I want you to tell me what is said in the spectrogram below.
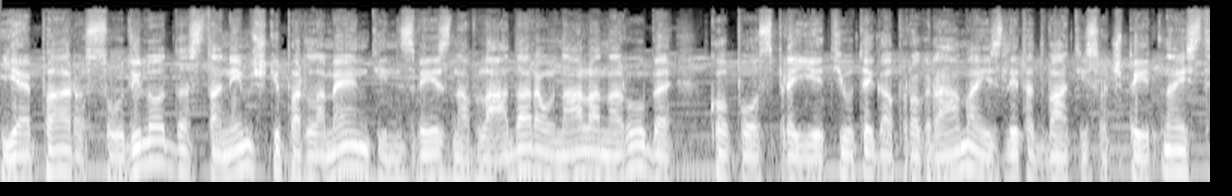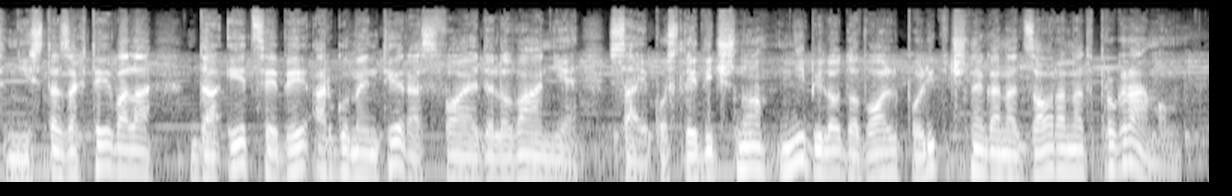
je pa razsodilo, da sta nemški parlament in zvezdna vlada ravnala narobe, ko po sprejetju tega programa iz leta 2015 nista zahtevala, da ECB argumentira svoje delovanje, saj posledično ni bilo dovolj političnega nadzora nad programom.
